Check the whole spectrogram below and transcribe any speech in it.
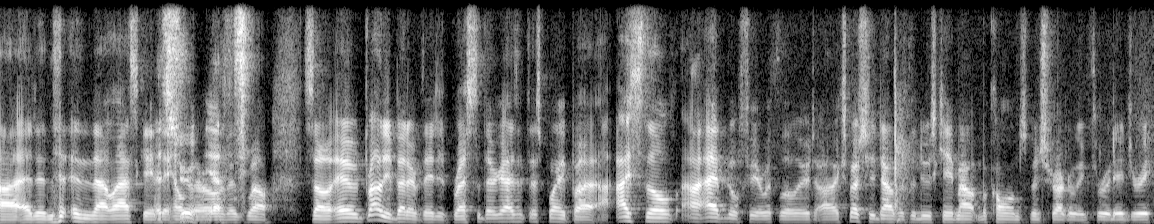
uh, and in, in that last game That's they held true, their own as well. So it would probably be better if they just rested their guys at this point. But I still I have no fear with Lillard, uh, especially now that the news came out. McCollum's been struggling through an injury.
